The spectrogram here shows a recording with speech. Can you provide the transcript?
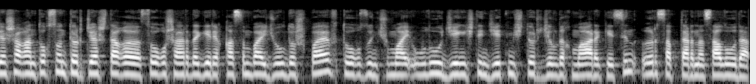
жашаган токсон төрт жаштагы согуш ардагери касымбай жолдошбаев тогузунчу май улуу жеңиштин жетимиш төрт жылдык мааракесин ыр саптарына салууда.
